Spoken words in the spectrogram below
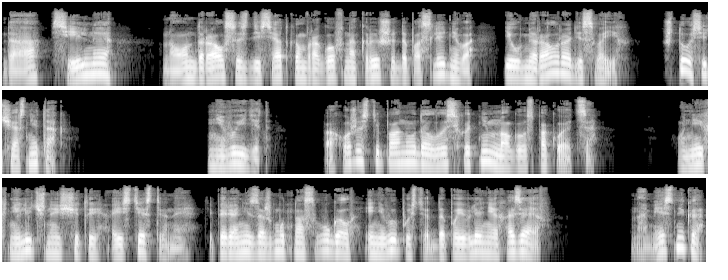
да, сильные, но он дрался с десятком врагов на крыше до последнего и умирал ради своих. Что сейчас не так? Не выйдет. Похоже, Степану удалось хоть немного успокоиться. У них не личные щиты, а естественные. Теперь они зажмут нас в угол и не выпустят до появления хозяев. Наместника?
